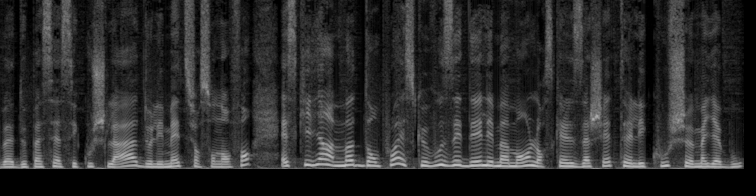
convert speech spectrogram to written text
bah, de passer à ces couches-là, de les mettre sur son enfant. Est-ce qu'il y a un mode d'emploi? Est-ce que vous aidez les mamans lorsqu'elles achètent les couches Mayabou?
